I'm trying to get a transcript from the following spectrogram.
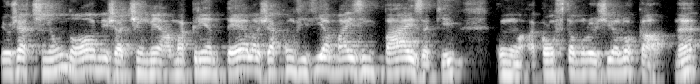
eu já tinha um nome, já tinha uma clientela, já convivia mais em paz aqui com a, com a oftalmologia local, né?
